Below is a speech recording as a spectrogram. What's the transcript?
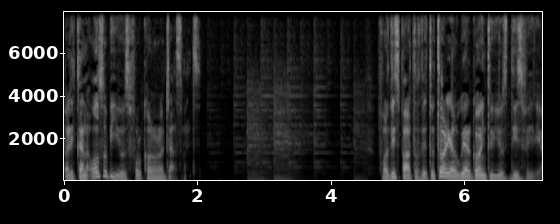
but it can also be used for color adjustments. For this part of the tutorial, we are going to use this video.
